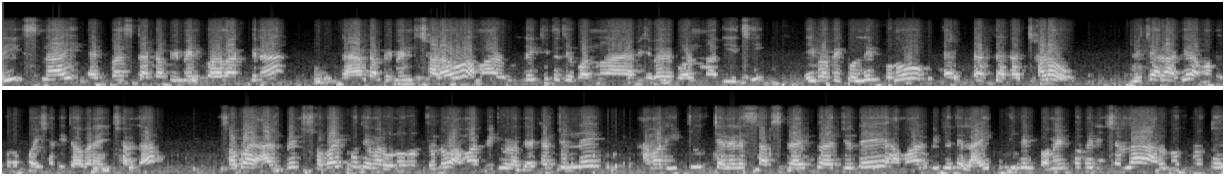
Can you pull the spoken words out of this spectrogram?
রিস্ক নাই অ্যাডভান্স টাকা পেমেন্ট করা লাগবে না। টাকা পেমেন্ট ছাড়াও আমার উল্লেখিত যে বর্ণনা, আমি যেভাবে বর্ণনা দিয়েছি, এইভাবে করলে কোনো একটা টাকা ছাড়াও বিচার আগে আমাকে কোনো পয়সা দিতে হবে না ইনশাল্লাহ সবাই আসবেন, সবাই প্রতি আমার অনুরোধ হলো আমার ভিডিওটা দেখার জন্য, আমার ইউটিউব চ্যানেলে সাবস্ক্রাইব করার জন্য, আমার ভিডিওতে লাইক দিবেন কমেন্ট করবেন ইনশাল্লাহ আরও নতুন নতুন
